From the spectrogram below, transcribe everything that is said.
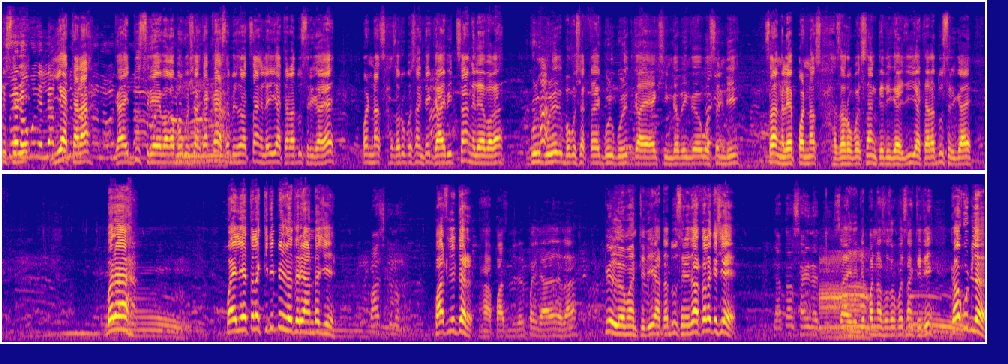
दुसरी येताला गाय दुसरी आहे बघा बघू शकता. काय बिसरा चांगलं आहे? येताला दुसरी गाय आहे. पन्नास हजार रुपये सांगते. गाय बी चांगली आहे बघा. गुळगुळीत बघू शकता. गुळगुळीत गाय आहे. शिंग बिंग वसंडी चांगले आहे. पन्नास हजार रुपये सांगते ती गायची. येताला दुसरी गाय. बरं. पहिले येताला किती पिळलं तरी अंदाजे? पाच किलो. पाच लिटर? हा पाच लिटर पहिल्या याला पिळलं म्हणते ती. आता दुसरे जाताला कसे आहे? आता साईद साहेब ते पन्नास हजार रुपये सांगते ती. गाव कुठलं?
